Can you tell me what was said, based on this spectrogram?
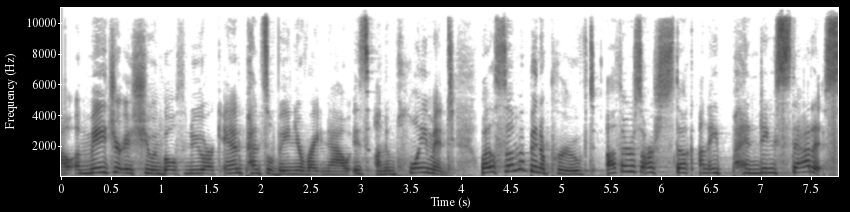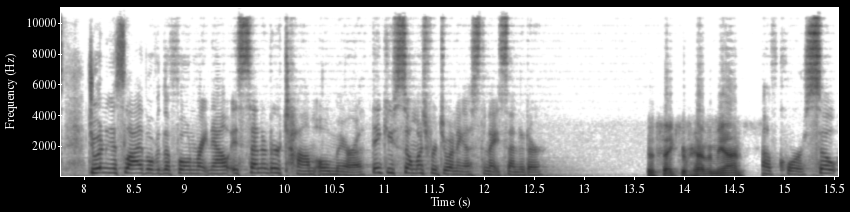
Now, A major issue in both New York and Pennsylvania right now is unemployment. While some have been approved, others are stuck on a pending status. Joining us live over the phone right now is Senator Tom O'Mara. Thank you so much for joining us tonight, Senator. Thank you for having me on. Of course. So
